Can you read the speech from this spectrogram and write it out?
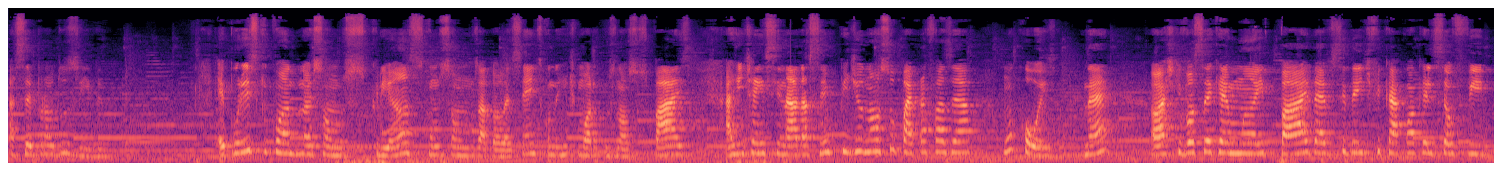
a ser produzida. É por isso que quando nós somos crianças, quando somos adolescentes, quando a gente mora com os nossos pais, a gente é ensinado a sempre pedir o nosso pai para fazer uma coisa, né? Eu acho que você que é mãe e pai deve se identificar com aquele seu filho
